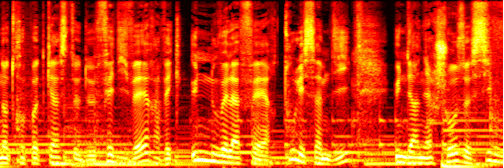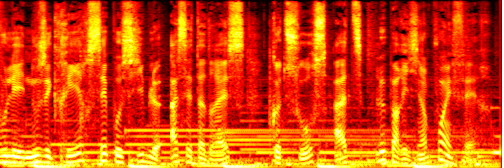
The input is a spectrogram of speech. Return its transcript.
notre podcast de faits divers avec une nouvelle affaire tous les samedis. Une dernière chose, si vous voulez nous écrire, c'est possible à cette adresse code source at leparisien.fr.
